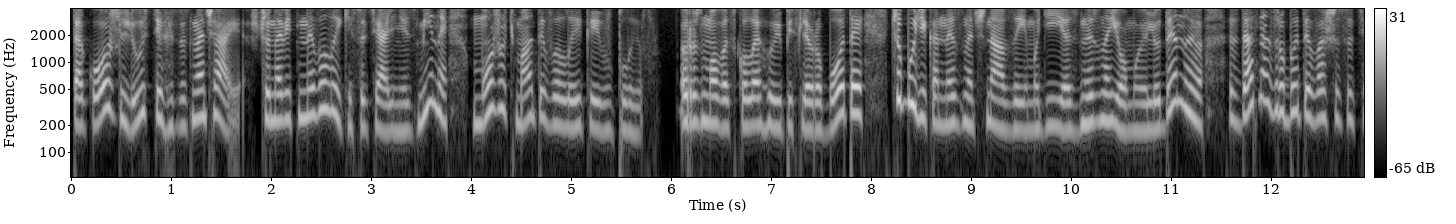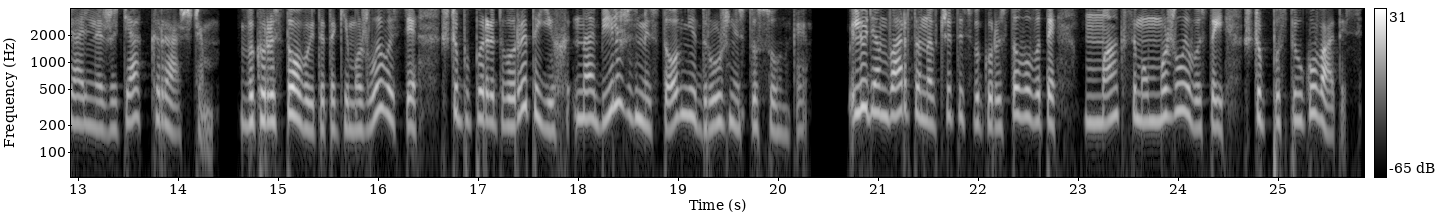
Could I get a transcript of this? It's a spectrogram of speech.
Також Люстіг зазначає, що навіть невеликі соціальні зміни можуть мати великий вплив. Розмова з колегою після роботи чи будь-яка незначна взаємодія з незнайомою людиною здатна зробити ваше соціальне життя кращим. Використовуйте такі можливості, щоб перетворити їх на більш змістовні дружні стосунки. Людям варто навчитись використовувати максимум можливостей, щоб поспілкуватись.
